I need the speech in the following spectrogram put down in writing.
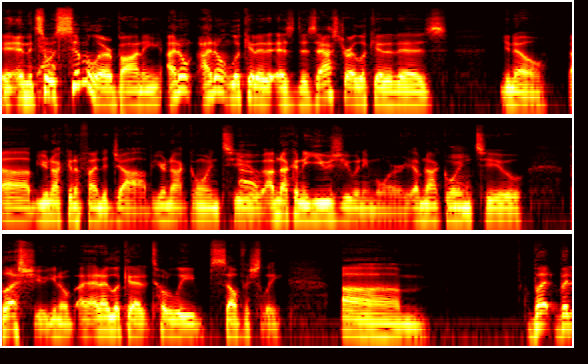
and it's so it's similar, Bonnie. I don't I don't look at it as disaster. I look at it as, you know, uh, you're not going to find a job. You're not going to. Oh. I'm not going to use you anymore. I'm not going to bless you. You know, and I look at it totally selfishly. Um, but but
